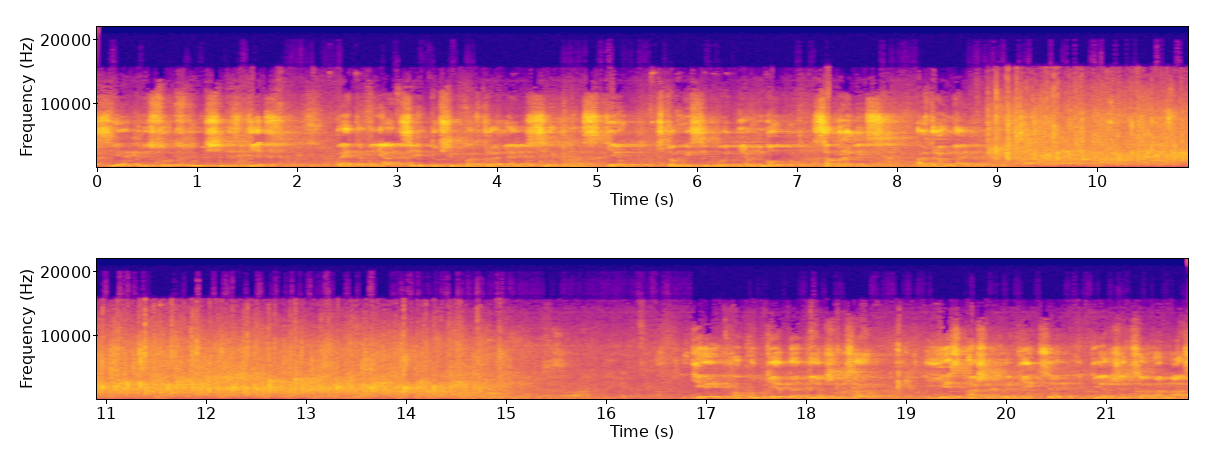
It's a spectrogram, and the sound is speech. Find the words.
все присутствующие здесь. Поэтому я от всей души поздравляю всех нас с тем, что мы сегодня вновь собрались. Поздравляю! День факультета держится, и есть наша традиция, и держится на нас,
